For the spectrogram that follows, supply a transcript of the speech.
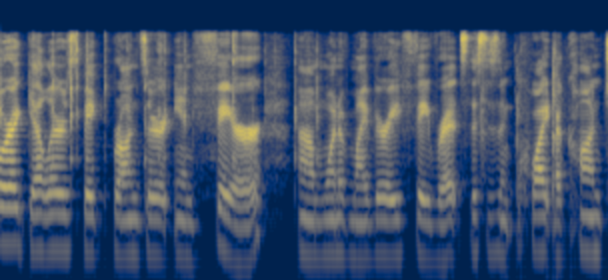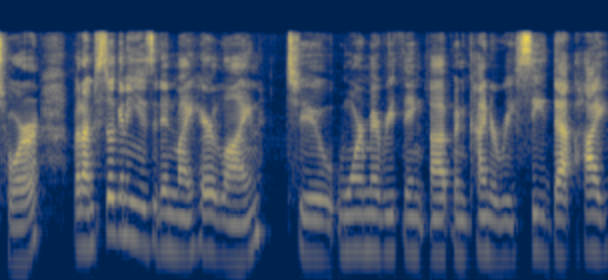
Laura Geller's Baked Bronzer in Fair um, one of my very favorites. This isn't quite a contour, but I'm still going to use it in my hairline to warm everything up and kind of recede that high,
